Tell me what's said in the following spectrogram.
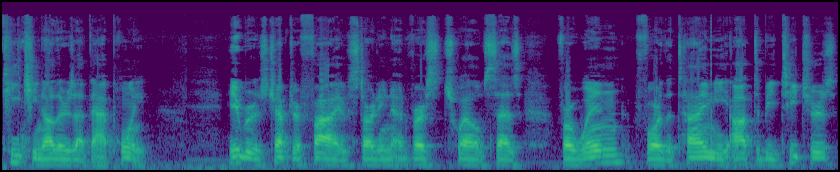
teaching others at that point. Hebrews chapter 5, starting at verse 12, says, For when for the time ye ought to be teachers,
